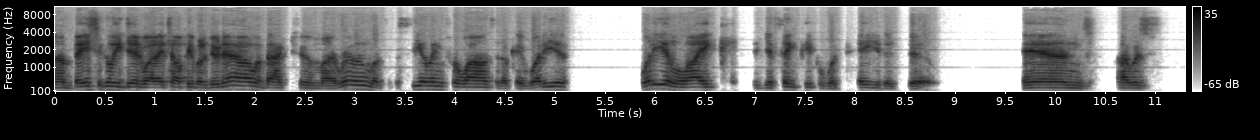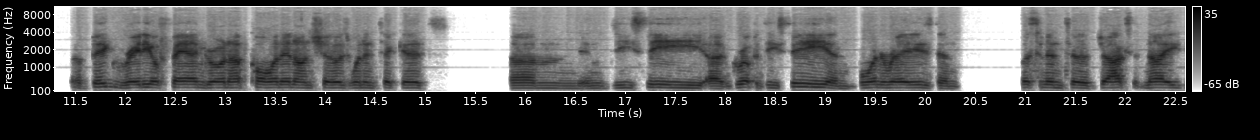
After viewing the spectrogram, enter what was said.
um, basically did what I tell people to do now. Went back to my room, looked at the ceiling for a while, and said, "Okay, what do you, what do you like that you think people would pay you to do?" And I was a big radio fan growing up, calling in on shows, winning tickets. Um, in DC, uh, grew up in DC and born and raised, and listening to jocks at night,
